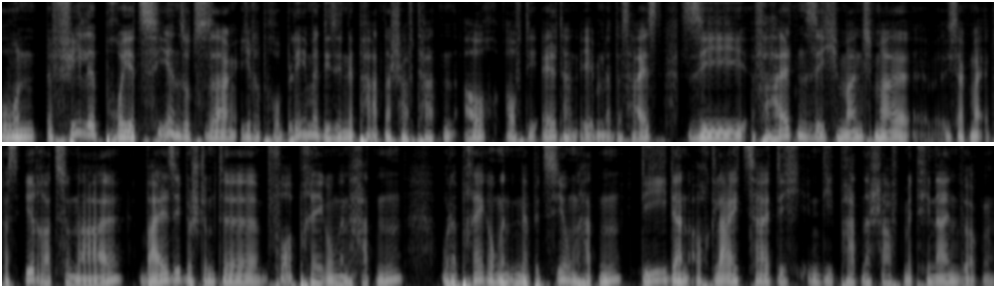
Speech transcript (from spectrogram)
Und viele projizieren sozusagen ihre Probleme, die sie in der Partnerschaft hatten, auch auf die Elternebene. Das heißt, sie verhalten sich manchmal, ich sag mal, etwas irrational, weil sie bestimmte Vorprägungen hatten oder Prägungen in der Beziehung hatten, die dann auch gleichzeitig in die Partnerschaft mit hineinwirken.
